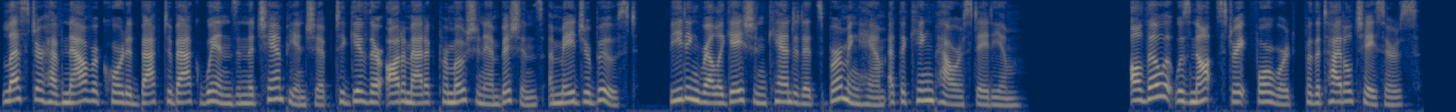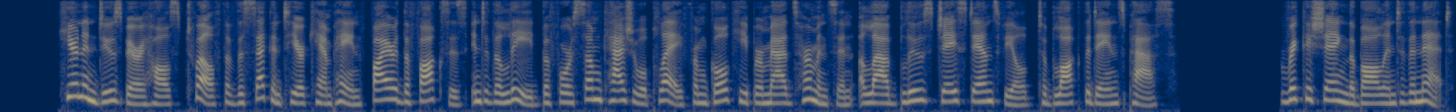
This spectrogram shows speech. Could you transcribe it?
Leicester have now recorded back to back wins in the Championship to give their automatic promotion ambitions a major boost, beating relegation candidates Birmingham at the King Power Stadium. Although it was not straightforward for the title chasers. Kiernan Dewsbury Hall's 12th of the second tier campaign fired the Foxes into the lead before some casual play from goalkeeper Mads Hermansen allowed Blues Jay Stansfield to block the Danes' pass. Ricocheting the ball into the net,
